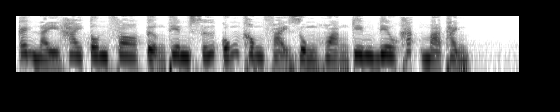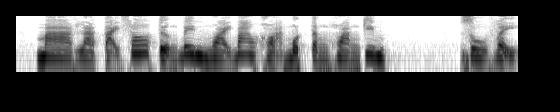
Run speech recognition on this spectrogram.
cái này hai tôn pho tượng thiên sứ cũng không phải dùng hoàng kim điêu khắc mà thành, mà là tại pho tượng bên ngoài bao khỏa một tầng hoàng kim. Dù vậy,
